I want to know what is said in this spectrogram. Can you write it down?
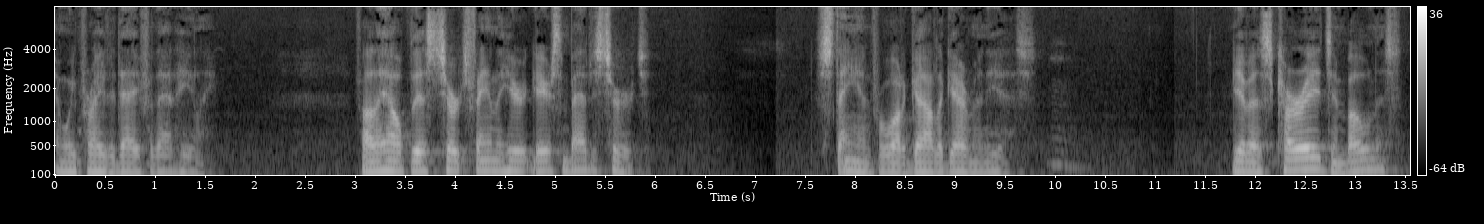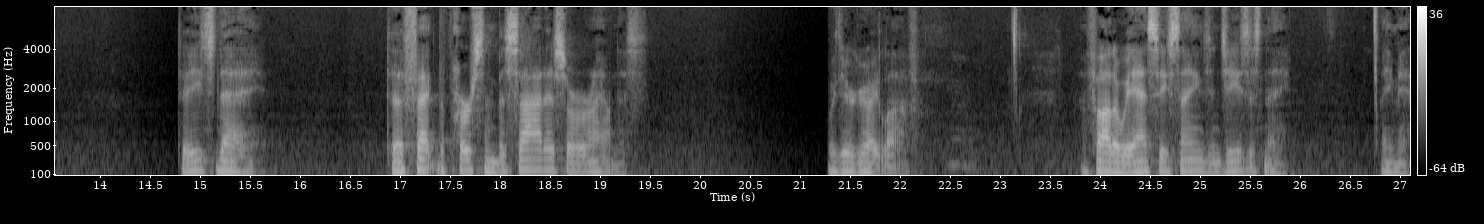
And we pray today for that healing. Father, help this church family here at Garrison Baptist Church stand for what a godly government is. Give us courage and boldness to each day to affect the person beside us or around us with your great love. And Father, we ask these things in Jesus' name. Amen.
